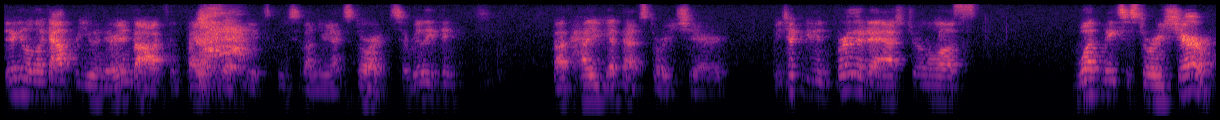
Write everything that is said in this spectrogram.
They're going to look out for you in their inbox and fight to get the exclusive on your next story. So really think about how you get that story shared. We took it even further to ask journalists what makes a story shareable.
